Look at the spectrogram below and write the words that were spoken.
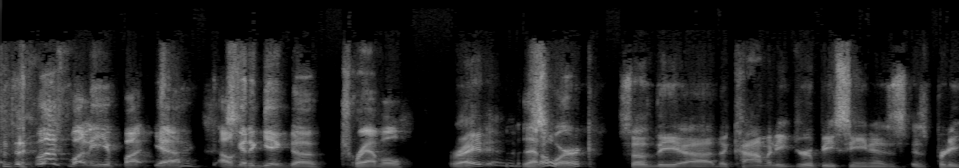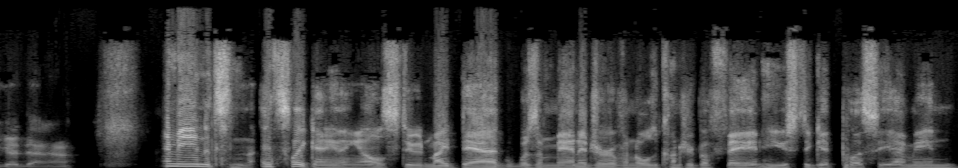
that's funny. But yeah, I'll get a gig to travel. right? That'll work. So the uh the comedy groupie scene is is pretty good then, huh? I mean, it's it's like anything else, dude. My dad was a manager of an old country buffet, and he used to get pussy. I mean,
